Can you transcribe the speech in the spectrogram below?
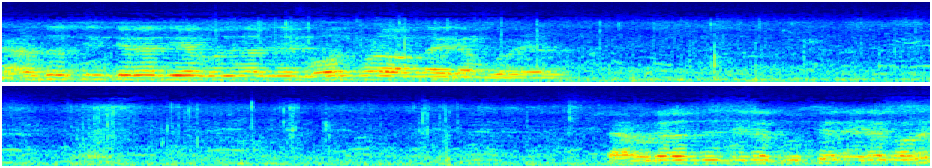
এখন তো চিন্তা দিয়ে বুঝলাম যে বহুত বড় অন্যায় কাম করে গেল। তারপরে যেটা বুঝছেন, এটা করে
